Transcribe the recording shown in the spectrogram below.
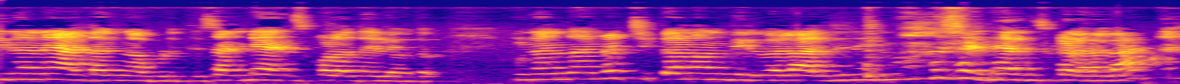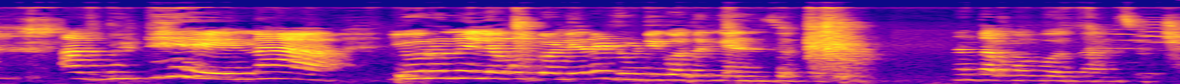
ದಿನನೇ ಆದಂಗ ಆಗ್ಬಿಡುತ್ತೆ. ಸಂಡೆ ಅನ್ಸ್ಕೊಳ್ಳೋದೇ ಇಲ್ಲ ಅದು ಇನ್ನೊಂದು ಅಂದ್ರೆ ಚಿಕನ್ ಒಂದು ಇಲ್ವಲ್ಲ ಅದನ್ನ ಇನ್ನೊಂದು ಸಂಡೆ ಅನ್ಸ್ಕೊಳ್ಳಲ್ಲ ಅದ್ ಬಿಟ್ಟು ಇನ್ನ ಇವ್ರು ಇಲ್ಲೇ ಕೂತ್ಕೊಂಡಿದ್ರೆ ಡ್ಯೂಟಿಗೆ ಹೋದಂಗೆ ಅನ್ಸುತ್ತೆ. ನನ್ನ ತಮ್ಮ ಹೋದ ಅನ್ಸುತ್ತೆ.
